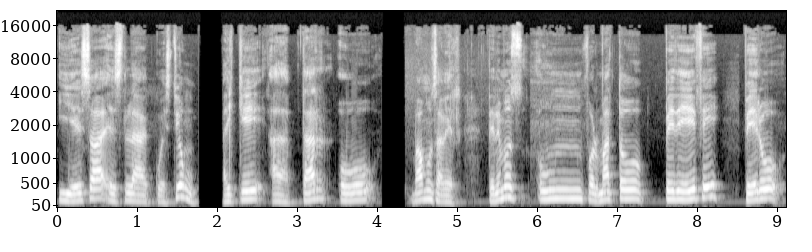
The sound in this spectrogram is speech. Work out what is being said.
Y esa es la cuestión. Hay que adaptar o, vamos a ver, tenemos un formato PDF, pero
